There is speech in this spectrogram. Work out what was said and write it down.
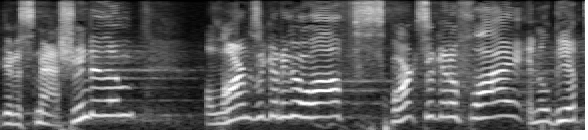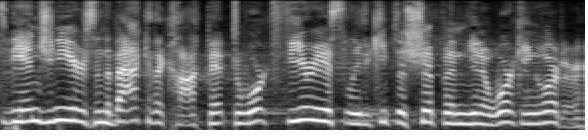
you're going to smash into them. Alarms are going to go off, sparks are going to fly, and it'll be up to the engineers in the back of the cockpit to work furiously to keep the ship in you know, working order.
